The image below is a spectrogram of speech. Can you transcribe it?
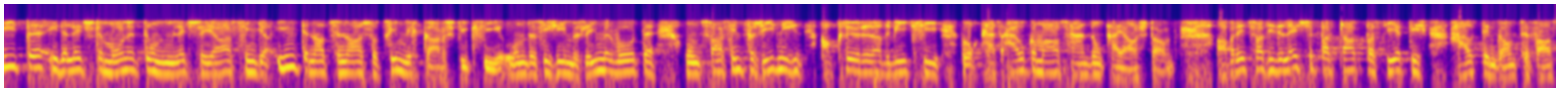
Zeiten in den letzten Monaten und im letzten Jahr sind ja international schon ziemlich garstig gewesen. Und es ist immer schlimmer geworden. Und zwar sind verschiedene Akteure da dabei gewesen, die kein Augenmaß haben und keinen Anstand. Aber jetzt, was in den letzten paar Tagen passiert ist, haut dem ganzen Fass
